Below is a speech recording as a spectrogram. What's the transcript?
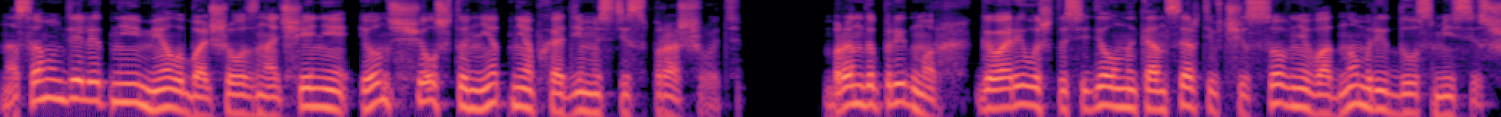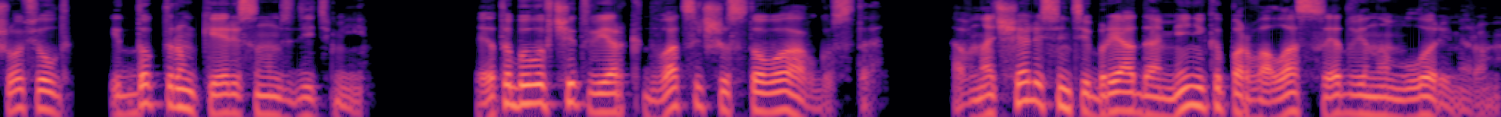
На самом деле это не имело большого значения, и он счел, что нет необходимости спрашивать. Бренда Придмор говорила, что сидела на концерте в часовне в одном ряду с миссис Шофилд и доктором Керрисоном с детьми. Это было в четверг, 26 августа. А в начале сентября Доменика порвала с Эдвином Лоримером.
